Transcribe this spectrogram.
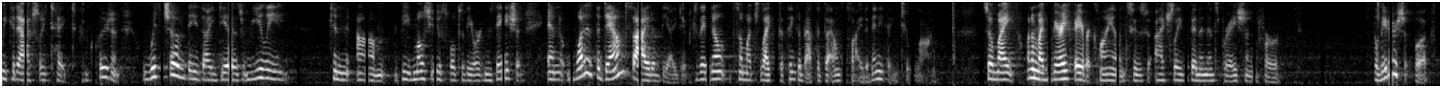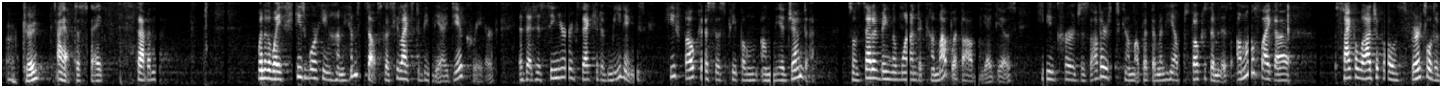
we could actually take to conclusion. Which of these ideas really can um, be most useful to the organization? And what is the downside of the idea? Because they don't so much like to think about the downside of anything too long. So my one of my very favorite clients, who's actually been an inspiration for the leadership book, Okay. I have to say, seven. One of the ways he's working on himself, because he likes to be the idea creator, is at his senior executive meetings, he focuses people on the agenda. So instead of being the one to come up with all the ideas, he encourages others to come up with them, and he helps focus them. It's almost like a psychological and spiritual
